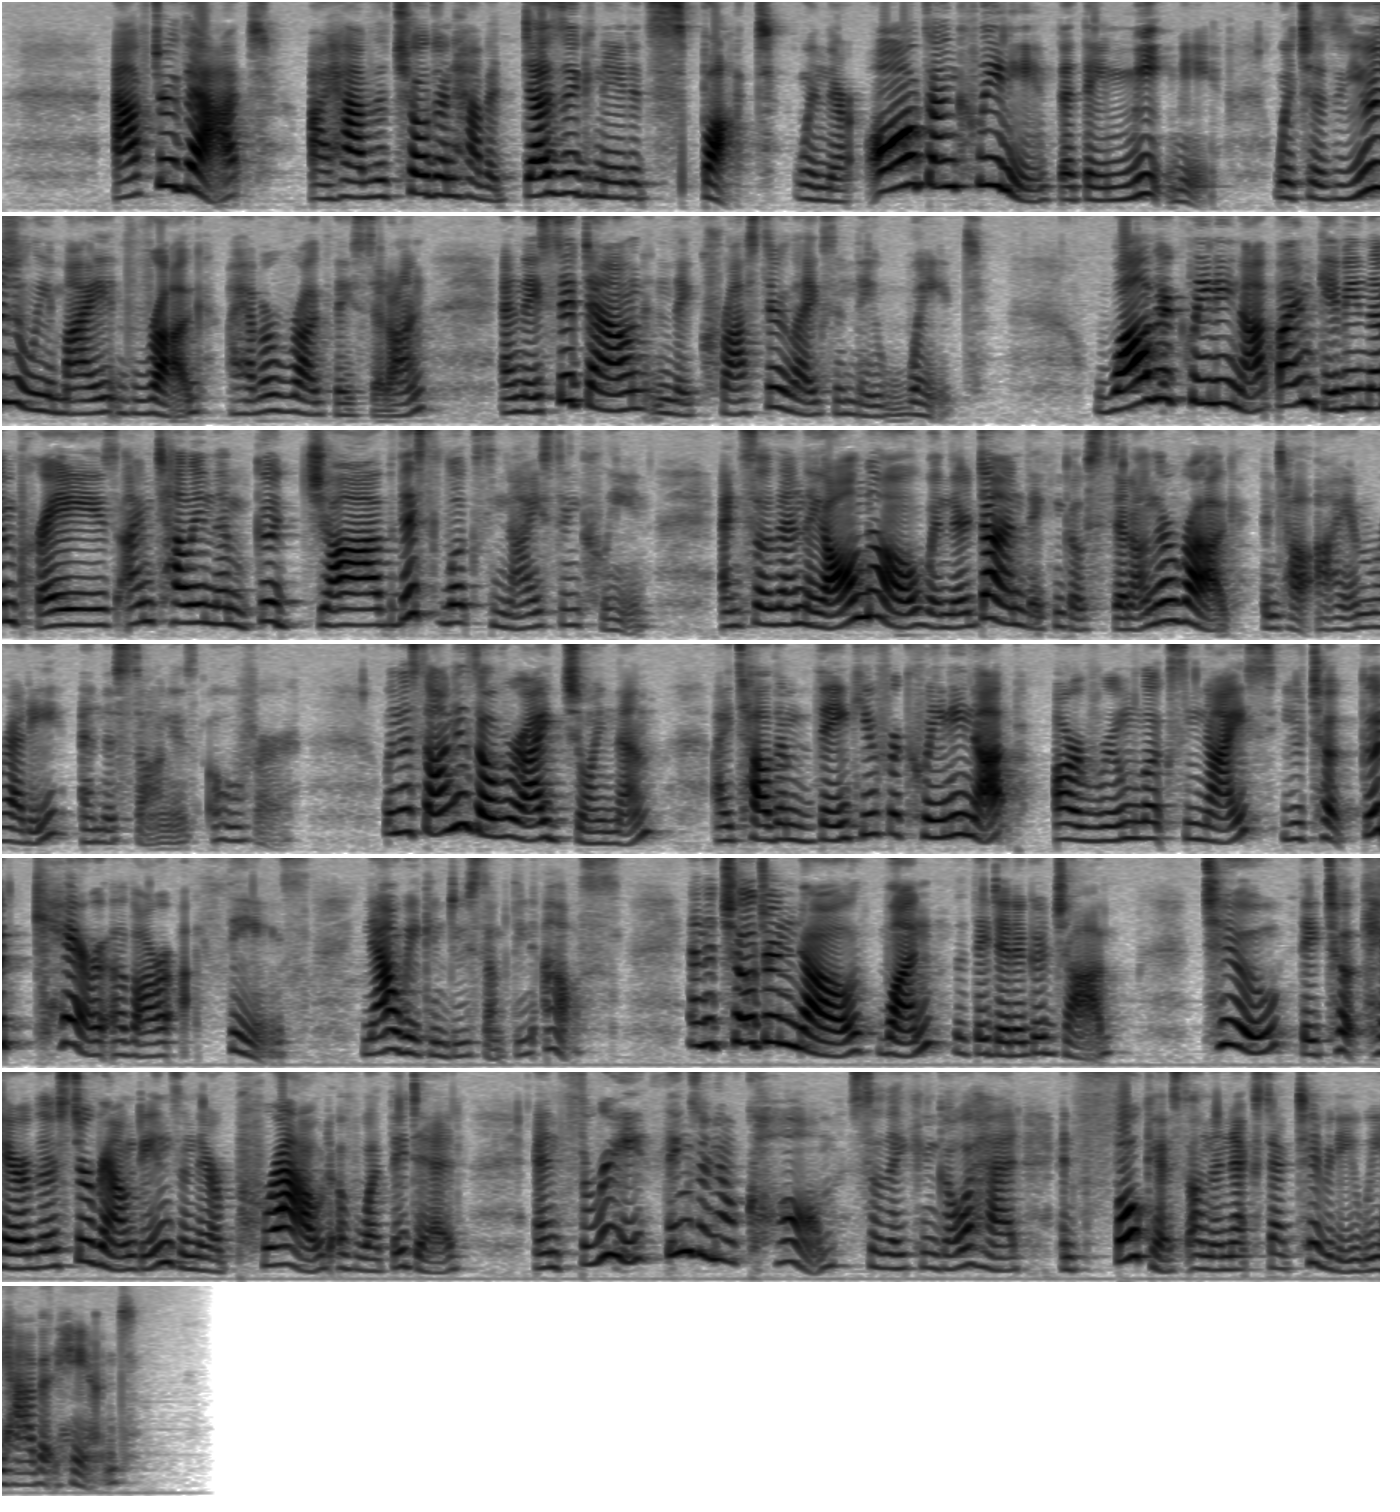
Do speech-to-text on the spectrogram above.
After that, I have the children have a designated spot when they're all done cleaning that they meet me, which is usually my rug. I have a rug they sit on, and they sit down and they cross their legs and they wait. While they're cleaning up, I'm giving them praise. I'm telling them, good job. This looks nice and clean. And so then they all know when they're done, they can go sit on their rug until I am ready and the song is over. When the song is over, I join them. I tell them, thank you for cleaning up. Our room looks nice. You took good care of our things. Now we can do something else. And the children know, one, that they did a good job. Two, they took care of their surroundings and they're proud of what they did. And three, things are now calm so they can go ahead and focus on the next activity we have at hand.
